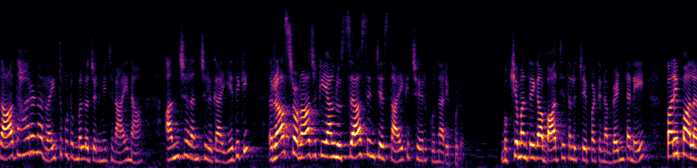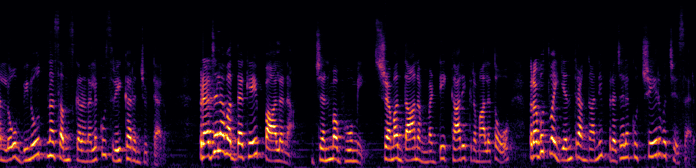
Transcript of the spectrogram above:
సాధారణ రైతు కుటుంబంలో జన్మించిన ఆయన అంచెలంచెలుగా ఎదిగి రాష్ట్ర రాజకీయాలను శాసించే స్థాయికి చేరుకున్నారు ఇప్పుడు ముఖ్యమంత్రిగా బాధ్యతలు చేపట్టిన వెంటనే పరిపాలనలో వినూత్న సంస్కరణలకు శ్రీకారం చుట్టారు. ప్రజల వద్దకే పాలన జన్మభూమి శ్రమదానం వంటి కార్యక్రమాలతో ప్రభుత్వ యంత్రాంగాన్ని ప్రజలకు చేరువ చేశారు.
